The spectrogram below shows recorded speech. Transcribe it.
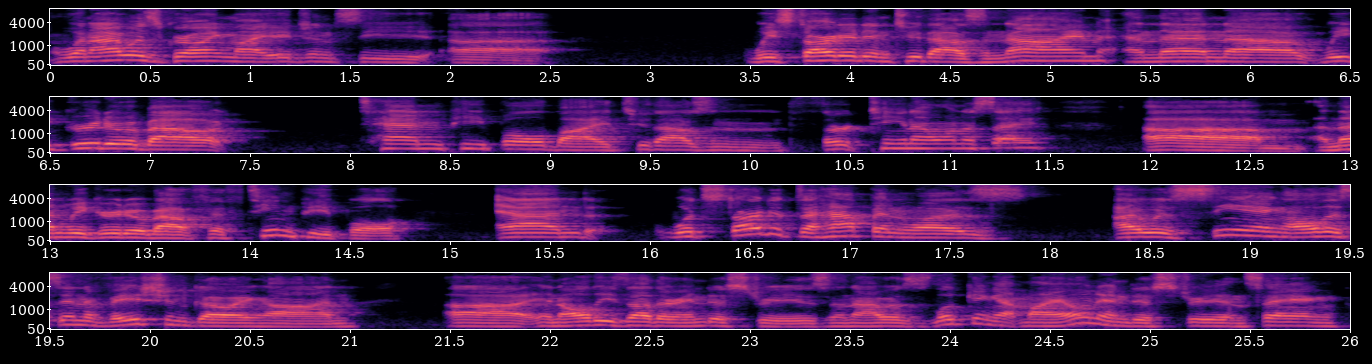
when I was growing my agency, uh, we started in 2009 and then uh, we grew to about 10 people by 2013, I want to say. Um, and then we grew to about 15 people. And what started to happen was I was seeing all this innovation going on uh, in all these other industries. And I was looking at my own industry and saying,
